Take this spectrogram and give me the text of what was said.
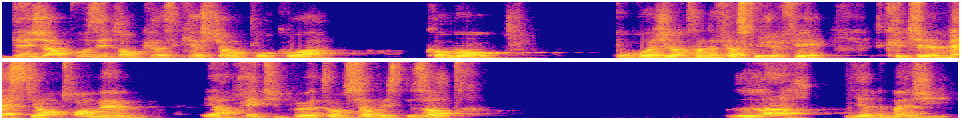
déjà posé ton question, pourquoi, comment, pourquoi j'ai en train de faire ce que je fais, que tu investis en toi-même, et après tu peux être en service des autres, là, il y a de magie.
